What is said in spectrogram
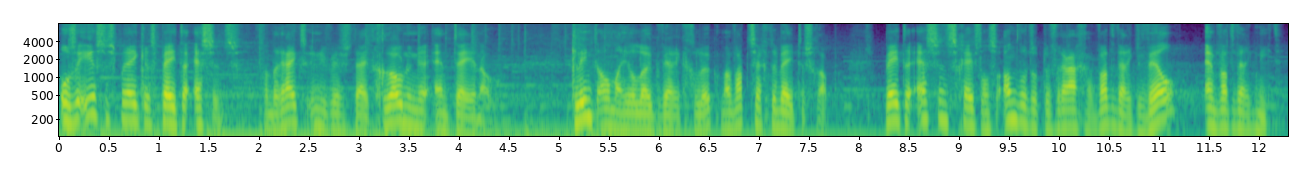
Onze eerste spreker is Peter Essens van de Rijksuniversiteit Groningen en TNO. Klinkt allemaal heel leuk werkgeluk, maar wat zegt de wetenschap? Peter Essens geeft ons antwoord op de vragen wat werkt wel en wat werkt niet.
